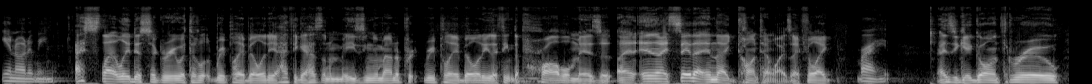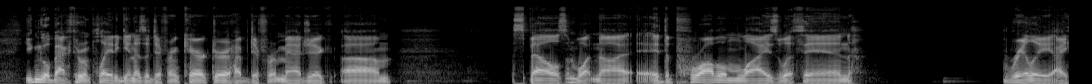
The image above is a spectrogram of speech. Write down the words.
you know what I mean. I slightly disagree with the replayability. I think it has an amazing amount of pre- replayability. I think the problem is, and I say that in like content wise, I feel like Right. as you get going through, you can go back through and play it again as a different character, have different magic, um, spells and whatnot. It, the problem lies within. Really, I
